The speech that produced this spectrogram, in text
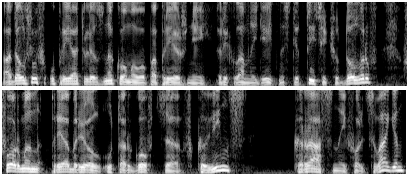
Одолжив у приятеля, знакомого по прежней рекламной деятельности, тысячу долларов, Форман приобрел у торговца в Квинс красный Volkswagen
